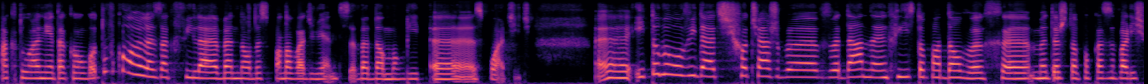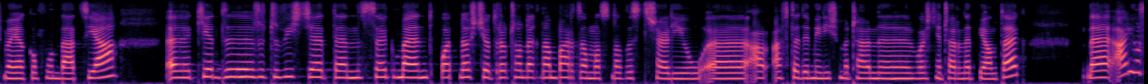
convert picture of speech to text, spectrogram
aktualnie taką gotówką, ale za chwilę będą dysponować, więc będą mogli e, spłacić. E, I to było widać chociażby w danych listopadowych. e, My też to pokazywaliśmy jako fundacja, e, kiedy rzeczywiście ten segment płatności odroczonych nam bardzo mocno wystrzelił, e, a, a wtedy mieliśmy czarny, właśnie czarny piątek. E, A już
